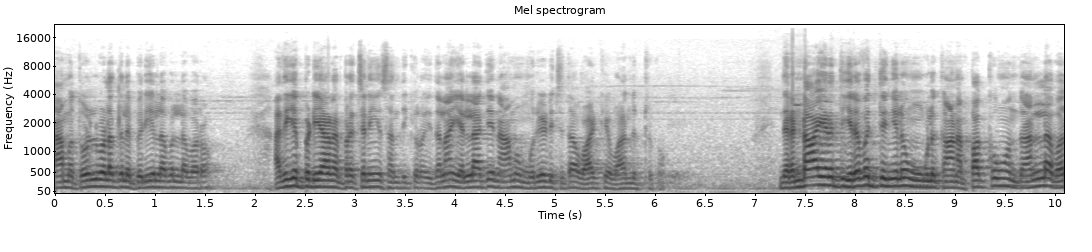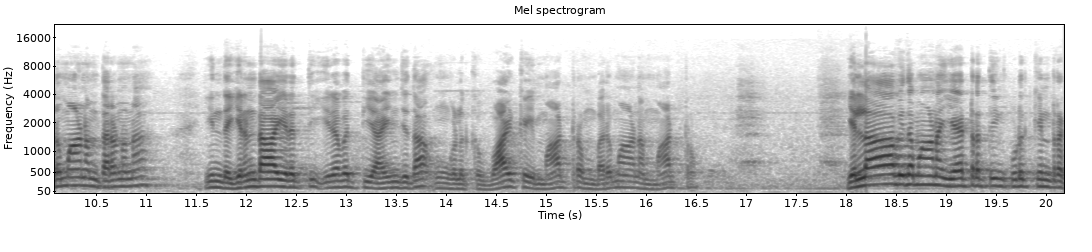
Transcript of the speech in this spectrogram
நாம் தொழில் வளத்தில் பெரிய லெவலில் வரோம். அதிகப்படியான பிரச்சனையும் சந்திக்கிறோம். இதெல்லாம் எல்லாத்தையும் நாம் முறியடித்து தான் வாழ்க்கையை வாழ்ந்துட்டுருக்கோம் இந்த ரெண்டாயிரத்தி இருபத்தஞ்சிலும் உங்களுக்கான பக்குவம் நல்ல வருமானம் தரணும்னா இந்த இரண்டாயிரத்தி இருபத்தி ஐந்து தான் உங்களுக்கு வாழ்க்கை மாற்றம் வருமானம் மாற்றம். எல்லா விதமான ஏற்றத்தையும் கொடுக்கின்ற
